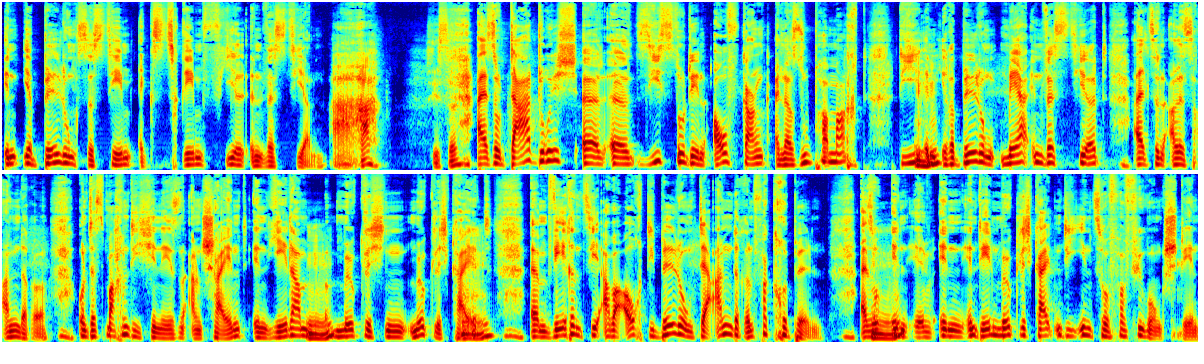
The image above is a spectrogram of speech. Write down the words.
in ihr Bildungssystem extrem viel investieren. Aha. Siehst du? Also dadurch äh, äh, siehst du den Aufgang einer Supermacht, die Mhm. in ihre Bildung mehr investiert als in alles andere. Und das machen die Chinesen anscheinend in jeder Mhm. möglichen Möglichkeit, ähm, während sie aber auch die Bildung der anderen verkrüppeln. Also Mhm. in, in, in den Möglichkeiten, die ihnen zur Verfügung stehen.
